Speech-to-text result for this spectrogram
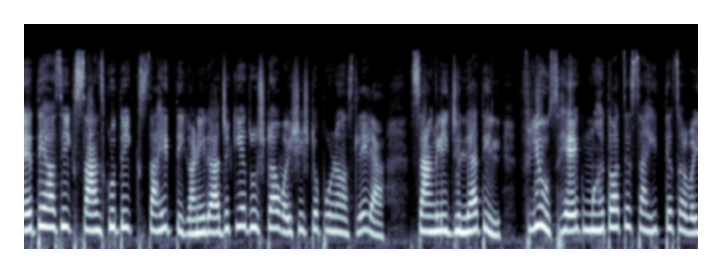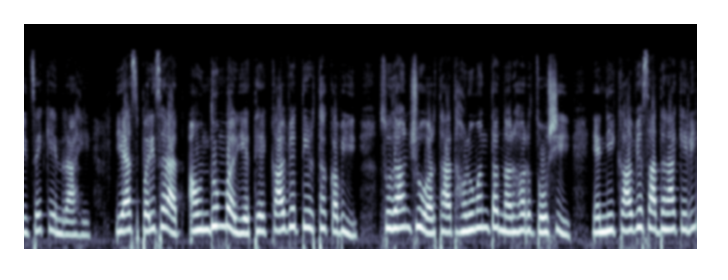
ऐतिहासिक सांस्कृतिक साहित्यिक आणि राजकीयदृष्ट्या वैशिष्ट्यपूर्ण असलेल्या सांगली जिल्ह्यातील फ्ल्यूस हे एक महत्त्वाचे साहित्य चळवळीचे केंद्र आहे. याच परिसरात औंदुंबर येथे काव्यतीर्थ कवी सुधांशू अर्थात हनुमंत नरहर जोशी यांनी काव्य साधना केली.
